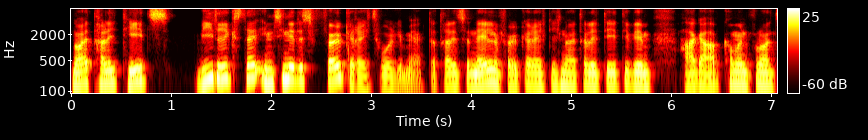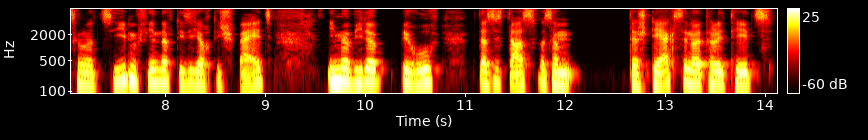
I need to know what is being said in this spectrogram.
Neutralitätswidrigste im Sinne des Völkerrechts wohlgemerkt, der traditionellen völkerrechtlichen Neutralität, die wir im Hager Abkommen von 1907 finden, auf die sich auch die Schweiz immer wieder beruft. Das ist das, was am der stärkste Neutralitäts,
